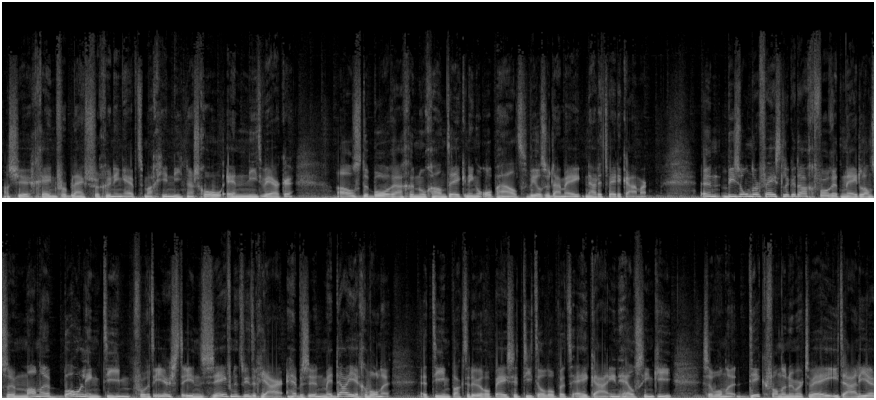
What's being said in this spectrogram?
Als je geen verblijfsvergunning hebt mag je niet naar school en niet werken. Als de Bora genoeg handtekeningen ophaalt, wil ze daarmee naar de Tweede Kamer. Een bijzonder feestelijke dag voor het Nederlandse mannen-bowlingteam. Voor het eerst in 27 jaar hebben ze een medaille gewonnen. Het team pakte de Europese titel op het EK in Helsinki. Ze wonnen dik van de nummer 2, Italië.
